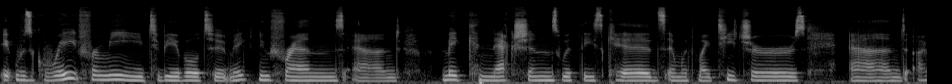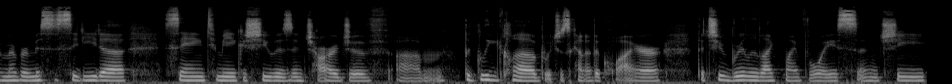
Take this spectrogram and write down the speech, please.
it was great for me to be able to make new friends and make connections with these kids and with my teachers. And I remember Mrs. Sedita saying to me, because she was in charge of um, the Glee Club, which is kind of the choir, that she really liked my voice. And she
